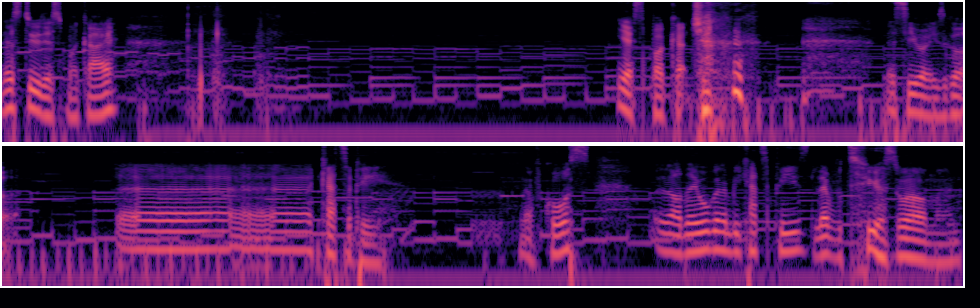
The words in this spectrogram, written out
Let's do this, my guy. Yes, bug catcher. Let's see what he's got. Uh, Caterpie. Of course. Are they all going to be Caterpies? Level 2 as well, man.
